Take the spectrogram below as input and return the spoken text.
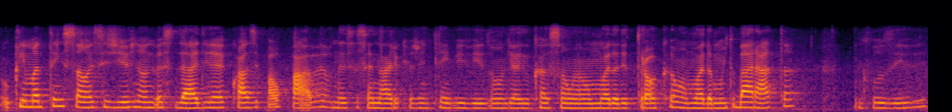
O clima de tensão esses dias na universidade é quase palpável nesse cenário que a gente tem vivido, onde a educação é uma moeda de troca, uma moeda muito barata, inclusive.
